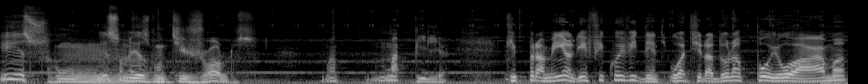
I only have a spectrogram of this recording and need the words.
isso, com, isso mesmo. Com tijolos. Uma, uma pilha. Que para mim ali ficou evidente. O atirador apoiou a arma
